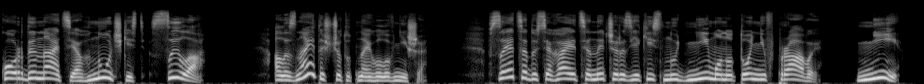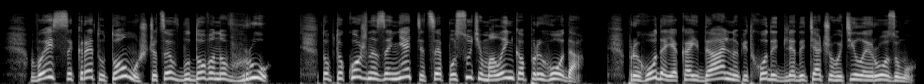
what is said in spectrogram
координація, гнучкість, сила. Але знаєте, що тут найголовніше? Все це досягається не через якісь нудні монотонні вправи. Ні. Весь секрет у тому, що це вбудовано в гру. Тобто кожне заняття це, по суті, маленька пригода. Пригода, яка ідеально підходить для дитячого тіла і розуму.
